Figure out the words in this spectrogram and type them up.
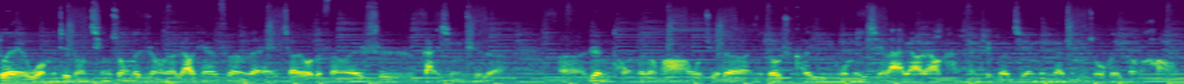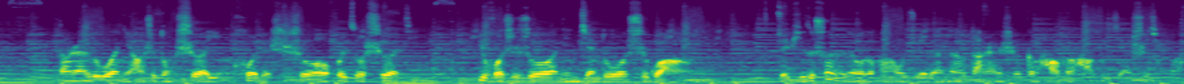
对我们这种轻松的这种的聊天氛围、交友的氛围是感兴趣的，呃，认同的的话，我觉得你都是可以，我们一起来聊聊，看看这个节目应该怎么做会更好。当然，如果你要是懂摄影，或者是说会做设计，亦或是说您见多识广，嘴皮子顺溜的话，我觉得那当然是更好更好的一件事情了。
